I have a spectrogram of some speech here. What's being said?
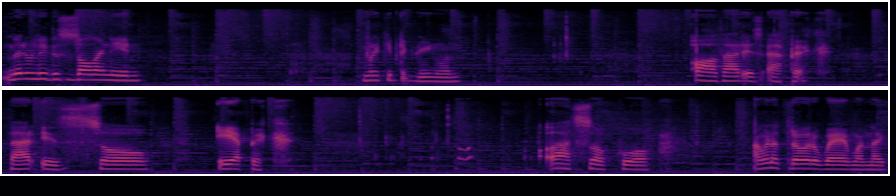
literally, this is all I need. I'm gonna keep the green one. Oh, that is epic. That is so epic. That's so cool. I'm gonna throw it away when like...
